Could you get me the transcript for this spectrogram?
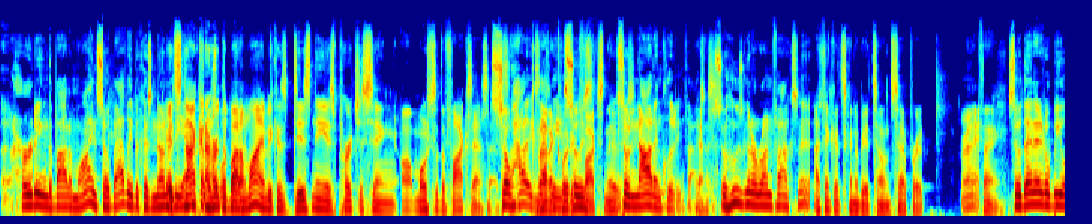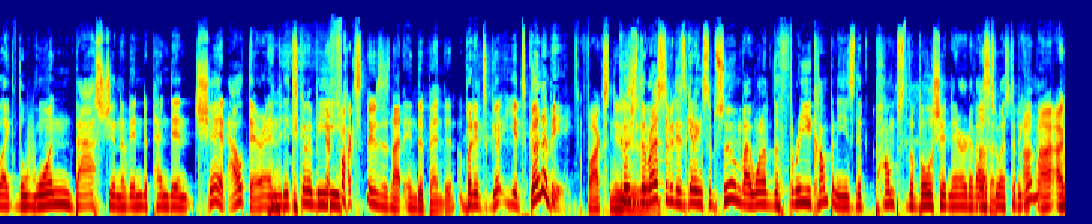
uh, hurting the bottom line so badly because none of the It's not going to hurt the bottom it? line because Disney is purchasing uh, most of the Fox assets. So how Not exactly? including so is- Fox News. So not including Fox Yes. News. So who's going to run Fox News? I think it's going to be its own separate Right. thing. So then it'll be like the one bastion of independent shit out there, and it's going to be. Fox News is not independent. But it's go- it's gonna be Fox News because the rest of it is getting subsumed by one of the three companies that pumps the bullshit narrative out to us to begin with. I,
